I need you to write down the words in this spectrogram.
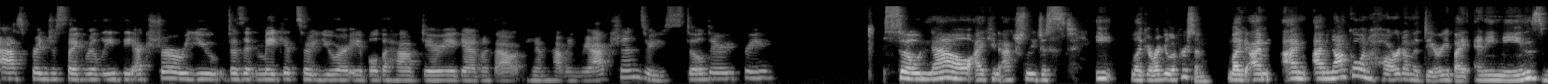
aspirin just like relieve the extra or you does it make it so you are able to have dairy again without him having reactions? Are you still dairy free so now i can actually just eat like a regular person. Like i'm i'm i'm not going hard on the dairy by any means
